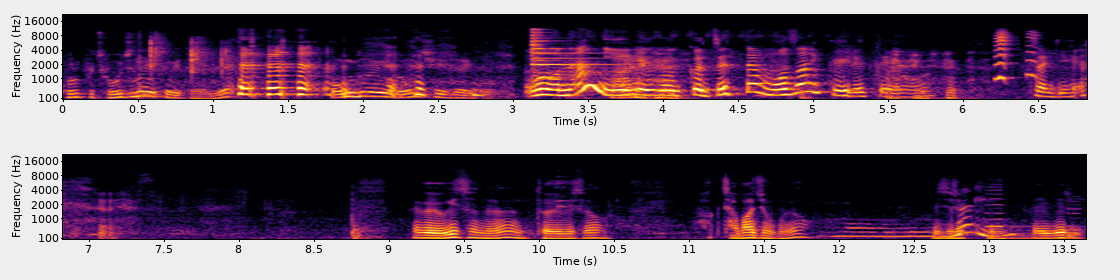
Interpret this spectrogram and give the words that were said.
골프 조준하게 좀 있다는데 엉덩이가 너무 치이다 이거 もう何もうこれ絶対モザイク入れてよ자기 그러니까 여기서는 더 여기서 확 잡아주고요. 뭐, 이제 이렇게 얘기를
